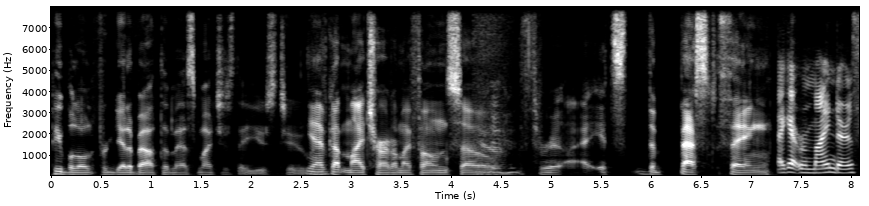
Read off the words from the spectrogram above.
people don't forget about them as much as they used to. Yeah, I've got my chart on my phone, so Yeah. Mhm. through it's the best thing. I get reminders.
